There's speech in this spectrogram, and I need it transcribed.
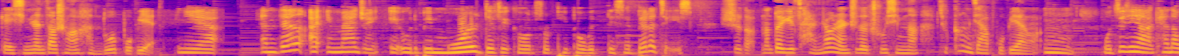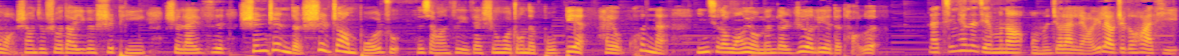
给行人造成了很多不便。Yeah, and then I imagine it would be more difficult for people with disabilities. 是的，那对于残障人士的出行呢，就更加不便了。嗯，我最近啊看到网上就说到一个视频，是来自深圳的视障博主分享了自己在生活中的不便还有困难，引起了网友们的热烈的讨论。那今天的节目呢，我们就来聊一聊这个话题。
